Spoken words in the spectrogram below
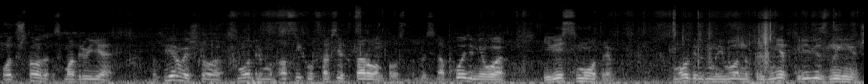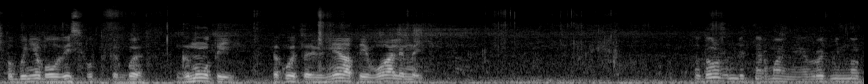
вот что смотрю я. Ну, первое, что смотрим мотоцикл со всех сторон просто. То есть обходим его и весь смотрим смотрим его на предмет кривизны, чтобы не был весь вот как бы гнутый, какой-то мятый, валенный. Это должен быть нормальный, я вроде немного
